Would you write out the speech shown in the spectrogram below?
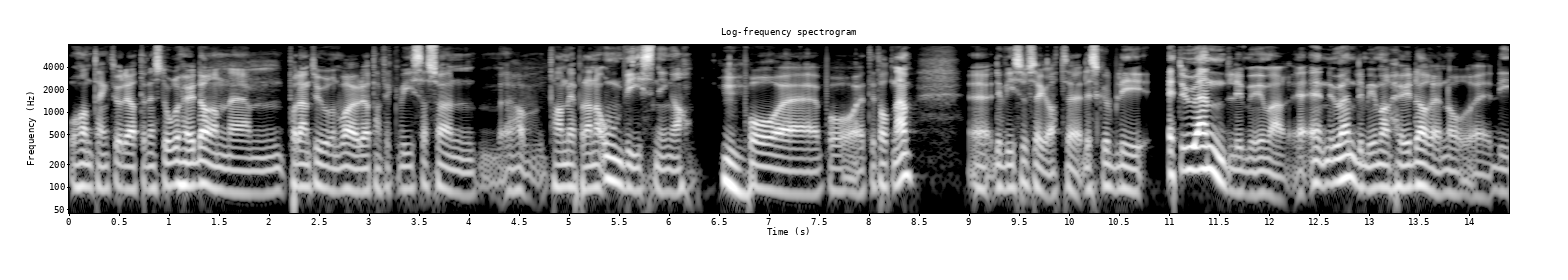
Og han tenkte jo det at den store høyderen på den turen var jo det at han fikk vise sønnen Ta han med på denne omvisninga mm. til Tottenham. Eh, det viser seg at eh, det skulle bli uendelig mer, en uendelig mye mer høydere når eh, de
